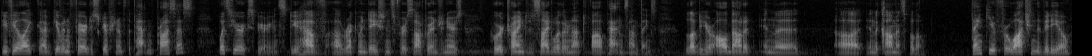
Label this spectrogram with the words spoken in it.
Do you feel like I've given a fair description of the patent process? What's your experience? Do you have uh, recommendations for software engineers who are trying to decide whether or not to file patents on things? love to hear all about it in the, uh, in the comments below. Thank you for watching the video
